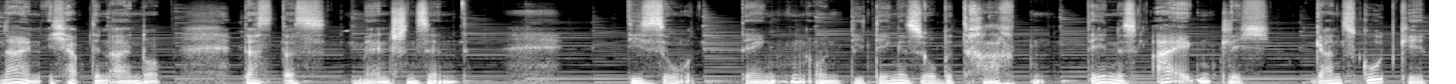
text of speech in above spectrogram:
Nein, ich habe den Eindruck, dass das Menschen sind, die so denken und die Dinge so betrachten, denen es eigentlich ganz gut geht.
